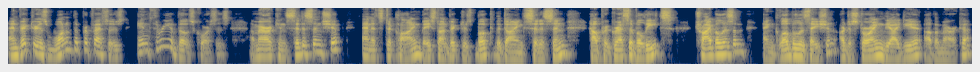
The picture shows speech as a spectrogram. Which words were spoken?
And Victor is one of the professors in three of those courses American Citizenship and Its Decline, based on Victor's book, The Dying Citizen How Progressive Elites, Tribalism, and globalization are destroying the idea of America,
